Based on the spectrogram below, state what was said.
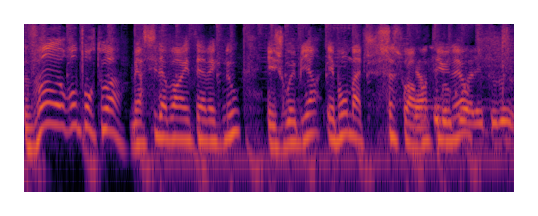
20 euros pour toi. Merci d'avoir été avec nous et jouez bien et bon match ce soir, Merci 21h. beaucoup, allez Toulouse.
